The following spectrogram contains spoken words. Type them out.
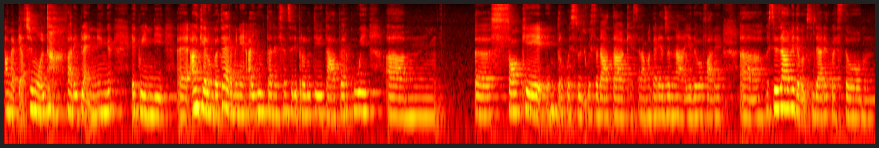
a me piace molto fare i planning e quindi eh, anche a lungo termine aiuta nel senso di produttività, per cui um, Uh, so che entro questo, questa data, che sarà magari a gennaio, devo fare uh, questi esami, devo studiare questo,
